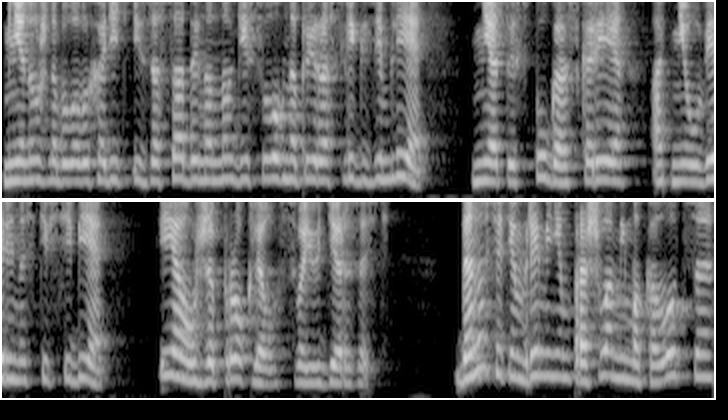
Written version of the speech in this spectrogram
Мне нужно было выходить из засады, но ноги словно приросли к земле. Не от испуга, а скорее от неуверенности в себе. я уже проклял свою дерзость. Дануся тем временем прошла мимо колодца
